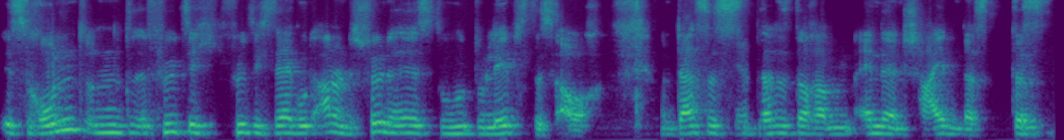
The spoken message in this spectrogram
ist rund und fühlt sich, fühlt sich sehr gut an. Und das Schöne ist, du, du lebst es auch. Und das ist, ja. das ist doch am Ende entscheidend, dass das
